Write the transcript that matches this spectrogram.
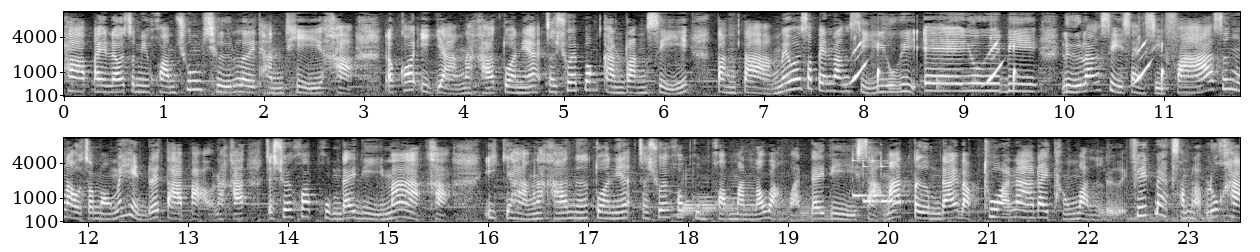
ทาไปแล้วจะมีความชุ่มชื้นเลยทันทีค่ะ แล้วก็อีกอย่างนะคะ ตัวนี้จะช่วยป้องกันรังสีต่างๆ ไม่ว่าจะเป็นรังสี UVA UVB หรือรังสีแสงสีฟ้า ซึ่งเราจะมองไม่เห็นด้วยตาเปล่านะคะ จะช่วยควบคุมได้ดีมากค่ะ อีกอย่างนะคะ เนื้อตัวนี้จะช่วยควบคุมความมันระหว่างวันได้ดี สามารถเติมได้แบบทั่วหน้าได้ทั้งวันเลยฟีดแบ็กสำหรับลูกค้า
